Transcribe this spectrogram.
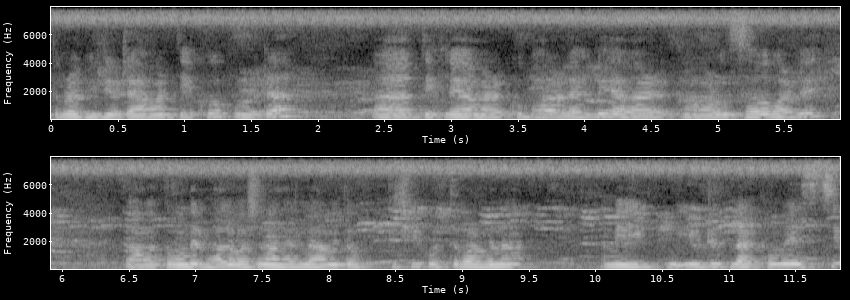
তোমরা ভিডিওটা আমার দেখো পুরোটা। দেখলে আমার খুব ভালো লাগবে, আবার আমার উৎসাহ বাড়বে। তো আমার তোমাদের ভালোবাসা না থাকলে আমি তো কিছুই করতে পারব না। আমি এই ইউটিউব প্ল্যাটফর্মে এসেছি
